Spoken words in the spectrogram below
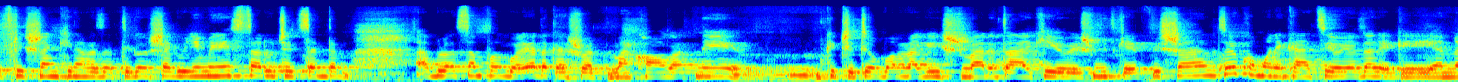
frissen kinevezett igazságügyi miniszter, úgyhogy szerintem ebből a szempontból érdekes volt meghallgatni, kicsit jobban megismerni, talán ki ő és mit képvisel. Az ő kommunikációja az eléggé ilyen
